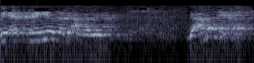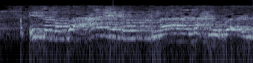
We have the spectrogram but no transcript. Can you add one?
بعلمه ولا بعمله؟ بعمله. إنما الله علم ما نحن فاعلون.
